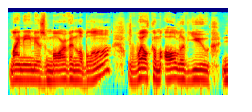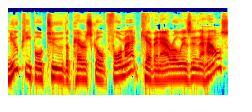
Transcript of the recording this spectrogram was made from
My name is Marvin LeBlanc. Welcome all of you new people to the Periscope format. Kevin Arrow is in the house.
